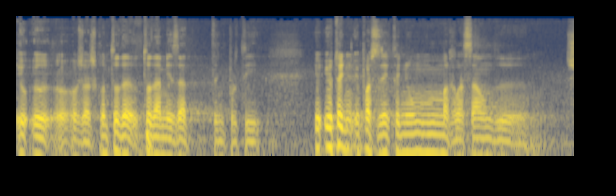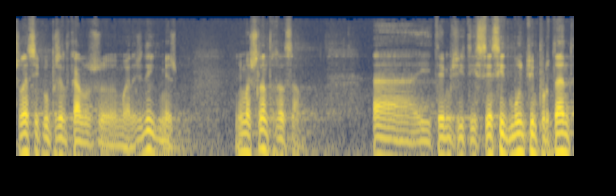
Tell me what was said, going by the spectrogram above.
Eu, eu, eu Jorge, com toda, toda a amizade tenho por ti, eu, eu, tenho, eu posso dizer que tenho uma relação de excelência com o Presidente Carlos eh, Moedas, digo mesmo. Tenho uma excelente relação. Uh, e, temos, e tem sido muito importante.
